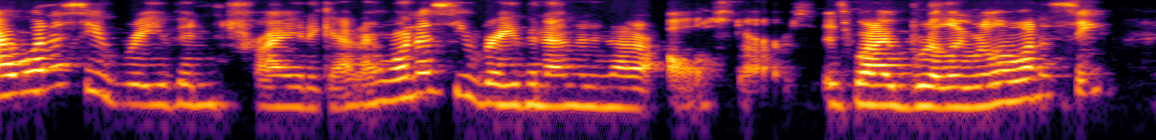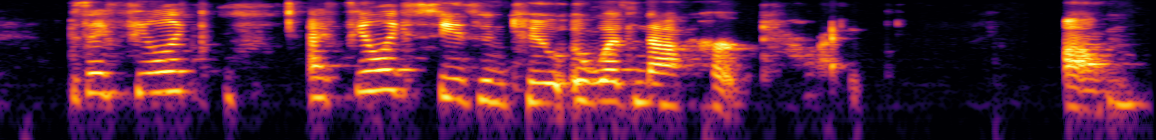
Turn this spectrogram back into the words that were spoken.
I want to see Raven try it again. I want to see Raven and another All Stars. Is what I really, really want to see. Because I feel like I feel like season two, it was not her time. Um,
